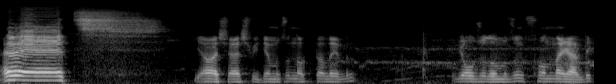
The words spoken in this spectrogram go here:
Evet. Yavaş yavaş videomuzu noktalayalım. Yolculuğumuzun sonuna geldik.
